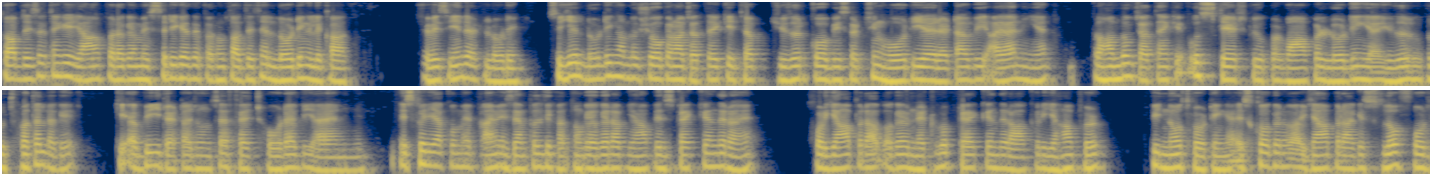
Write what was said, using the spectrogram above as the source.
तो आप देख सकते हैं कि यहाँ पर अगर मैं इस तरीके से करूँ तो आप देखते हैं लोडिंग लिखा we seen that loading so ये लोडिंग हम लोग शो करना चाहते हैं कि जब यूज़र को अभी सर्चिंग हो रही है डाटा भी आया नहीं है तो हम लोग चाहते हैं कि उस स्टेज के ऊपर वहाँ पर लोडिंग या यूज़र को कुछ पता लगे। कि अभी डाटा जो उनसे फैच हो रहा है, अभी आया नहीं है। इसके लिए आपको मैं प्राइम एग्जांपल दिखाता हूँ कि अगर आप यहाँ पे इंस्पेक्ट के अंदर आए और यहाँ पर आप अगर नेटवर्क टैग के अंदर आकर यहाँ पर भी नो थ्रोटिंग है, इसको अगर आप यहाँ पर आके स्लो फोर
